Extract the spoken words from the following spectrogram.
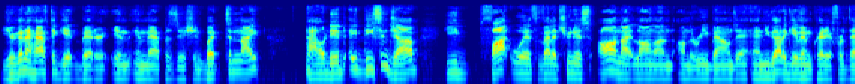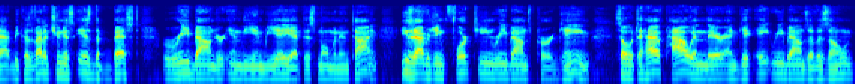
You're going to have to get better in, in that position. But tonight, Powell did a decent job he fought with Valanciunas all night long on, on the rebounds, and, and you got to give him credit for that because Valanciunas is the best rebounder in the NBA at this moment in time. He's averaging 14 rebounds per game. So to have Powell in there and get eight rebounds of his own,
